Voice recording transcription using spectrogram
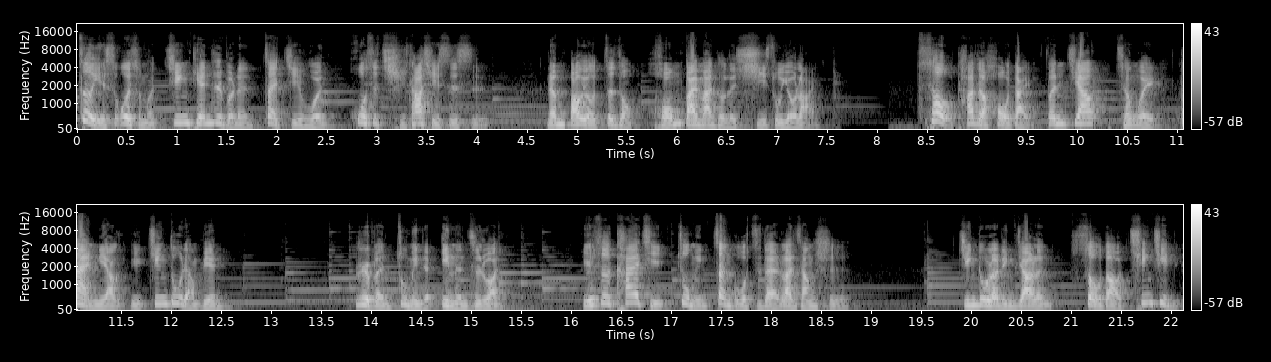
这也是为什么今天日本人在结婚或是其他喜事时，仍保有赠送红白馒头的习俗由来。之后，他的后代分家成为奈良与京都两边。日本著名的应仁之乱，也是开启著名战国时代的滥觞时。京都的林家人受到亲戚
